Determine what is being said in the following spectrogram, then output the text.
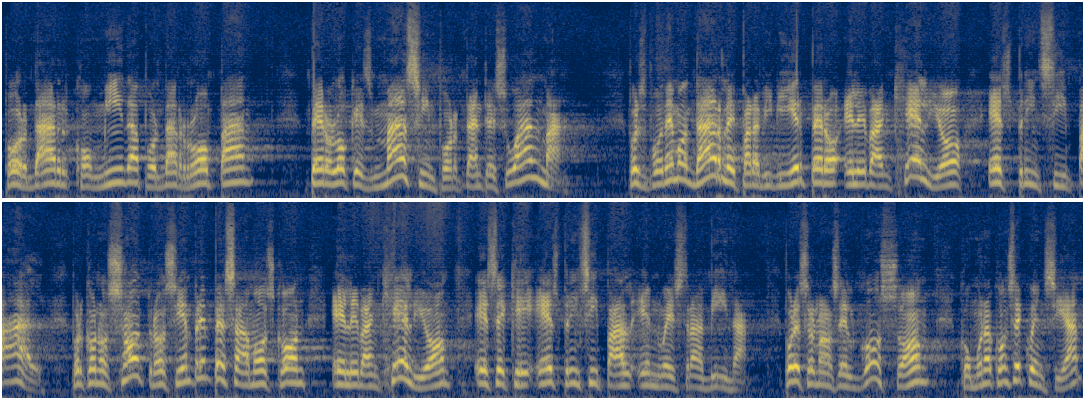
por dar comida, por dar ropa, pero lo que es más importante es su alma. Pues podemos darle para vivir, pero el Evangelio es principal. Porque nosotros siempre empezamos con el Evangelio, ese que es principal en nuestra vida. Por eso, hermanos, el gozo, como una consecuencia,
